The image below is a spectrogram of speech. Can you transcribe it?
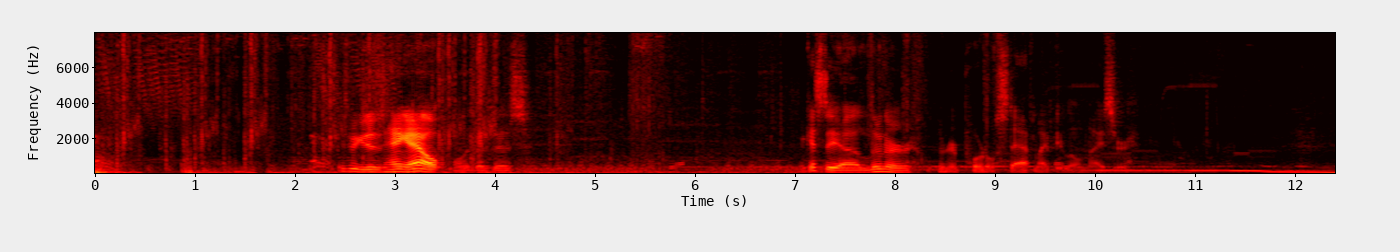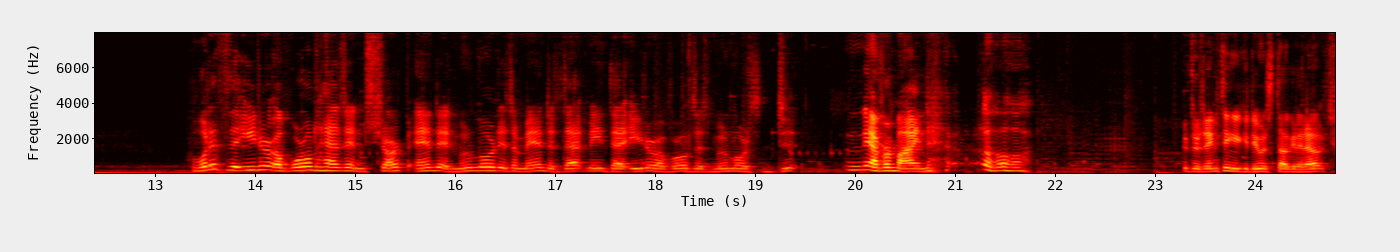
I Guess we could just hang out while it does this. I guess the uh, lunar lunar portal staff might be a little nicer. What if the Eater of World has an sharp end and Moonlord is a man? Does that mean that Eater of Worlds is Moonlord's d- Never mind. Oh. If there's anything you could do in stugging it out,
